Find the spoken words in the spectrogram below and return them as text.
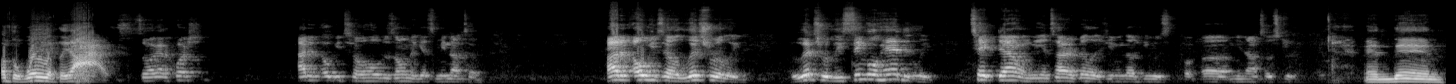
of the way of the eyes. So I got a question. How did Obito hold his own against Minato? How did Obito literally, literally, single-handedly take down the entire village, even though he was uh, Minato's student? And then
